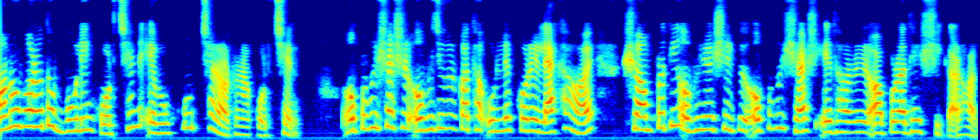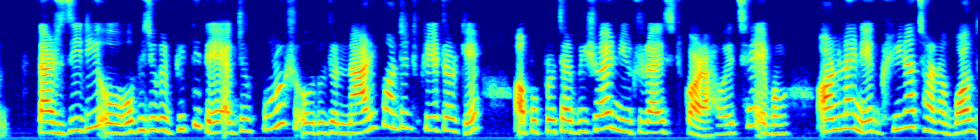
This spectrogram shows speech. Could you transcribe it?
অনবরত বুলিং করছেন এবং কুচ্ছা রটনা করছেন। অপবিশ্বাসের অভিযোগের কথা উল্লেখ করে লেখা হয়, সম্প্রতি অভিনয়শিল্পী অপবিশ্বাস এ ধরনের অপরাধের শিকার হন। তার জিডি ও অভিযোগের ভিত্তিতে একজন পুরুষ ও দুজন নারী কন্টেন্ট ক্রিয়েটরকে অপপ্রচার বিষয়ে নিউট্রালাইজড করা হয়েছে এবং অনলাইনে ঘৃণা ছড়ানো বন্ধ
